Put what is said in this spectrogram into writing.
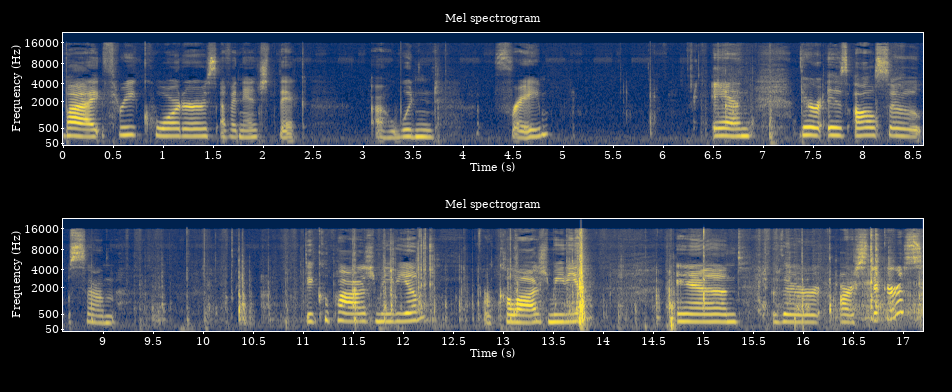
by 3 quarters of an inch thick uh, wooden frame and there is also some decoupage medium or collage medium. And there are stickers.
